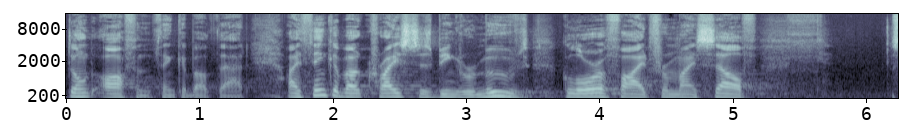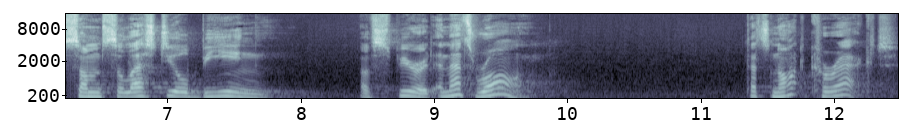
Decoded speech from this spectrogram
don't often think about that. I think about Christ as being removed, glorified from myself, some celestial being of spirit, and that's wrong. That's not correct.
